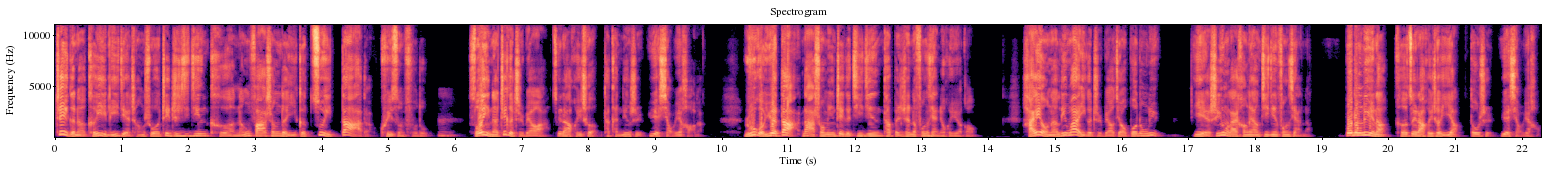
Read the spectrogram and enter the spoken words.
这个呢，可以理解成说这只基金可能发生的一个最大的亏损幅度。嗯所以呢，这个指标啊，最大回撤它肯定是越小越好的。如果越大，那说明这个基金它本身的风险就会越高。还有呢，另外一个指标叫波动率，也是用来衡量基金风险的。波动率呢和最大回撤一样，都是越小越好。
